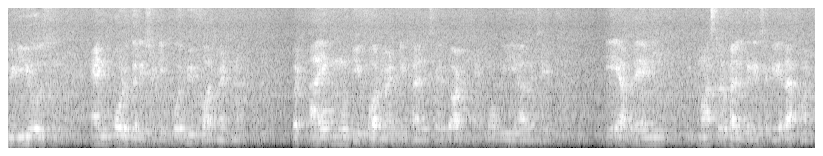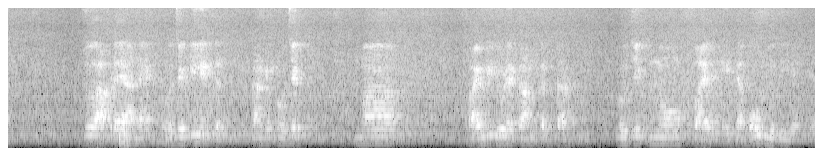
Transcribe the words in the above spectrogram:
વિડીયોઝ એન્કોડ કરી શકીએ, કોઈ બી ફોર્મેટના બટ આ એક મોટી ફોર્મેટની ફાઇલ છે ડોટ એમઓવી આવે છે. એ આપણે એની એક માસ્ટર ફાઇલ કરી શકીએ રાખવાની. જો આપણે આને પ્રોજેક્ટ ડિલીટ કરી દઈએ, કારણ કે પ્રોજેક્ટમાં ફાઇવડી જોડે કામ કરતા પ્રોજેક્ટનો ફાઇલ ડેટા બહુ જ વધી જાય છે.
